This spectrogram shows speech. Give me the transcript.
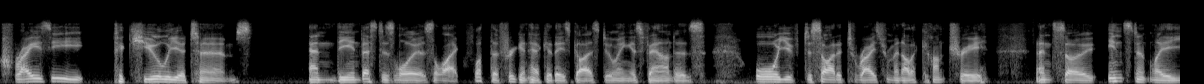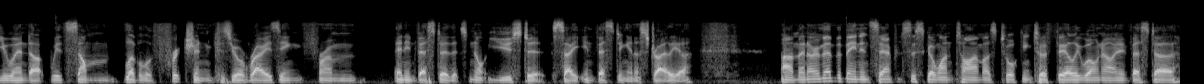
crazy, peculiar terms. And the investors' lawyers are like, what the friggin' heck are these guys doing as founders? Or you've decided to raise from another country. And so instantly you end up with some level of friction because you're raising from an investor that's not used to, say, investing in Australia. Um, and I remember being in San Francisco one time. I was talking to a fairly well-known investor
